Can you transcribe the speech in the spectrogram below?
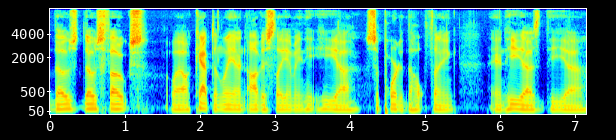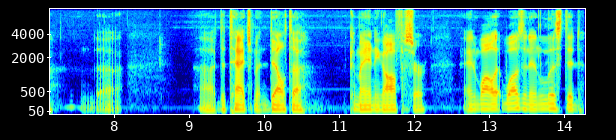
those those folks, well, Captain Lynn, obviously, I mean, he he uh, supported the whole thing, and he is the uh, the uh, detachment Delta commanding officer. And while it was an enlisted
